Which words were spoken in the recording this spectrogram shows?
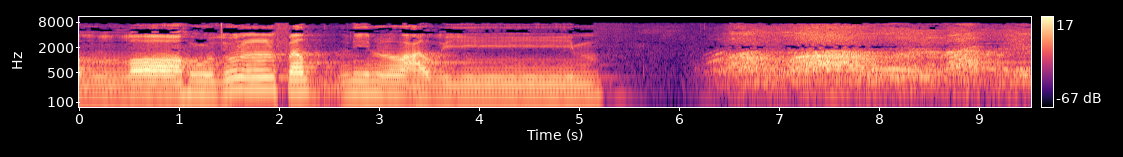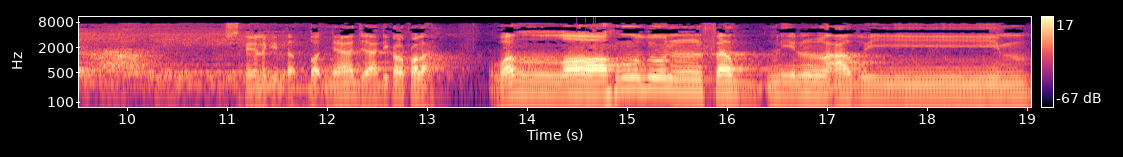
والله ذو الفضل العظيم Sekali lagi berat dotnya jadi qalqalah. Wallahu dzul fadlil azim.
